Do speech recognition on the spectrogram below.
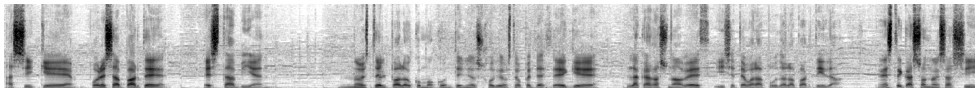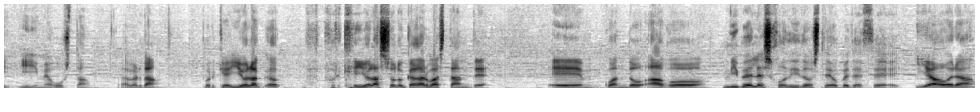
Así que por esa parte está bien. No es del palo como contenidos jodidos de OPTC que la cagas una vez y se te va la puta la partida. En este caso no es así y me gusta, la verdad. Porque yo la, porque yo la suelo cagar bastante eh, cuando hago niveles jodidos de OPTC. Y ahora,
